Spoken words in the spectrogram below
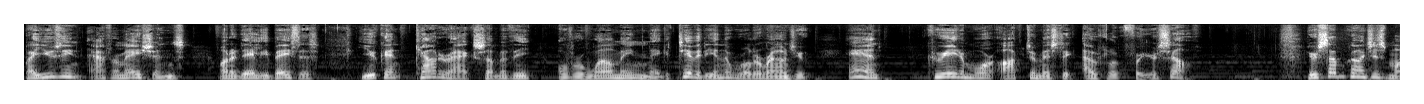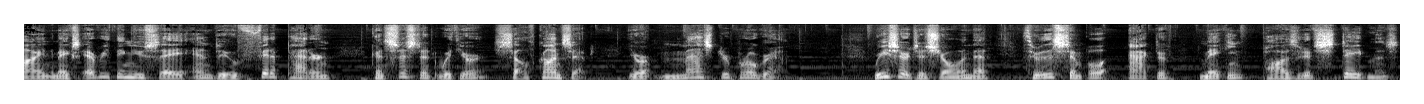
By using affirmations on a daily basis, you can counteract some of the overwhelming negativity in the world around you and create a more optimistic outlook for yourself. Your subconscious mind makes everything you say and do fit a pattern consistent with your self concept, your master program. Research has shown that through the simple act of making positive statements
